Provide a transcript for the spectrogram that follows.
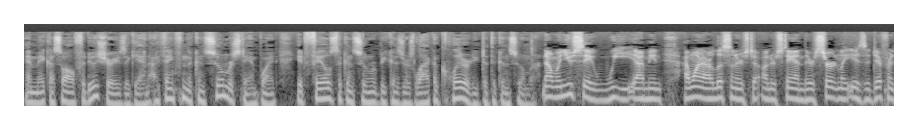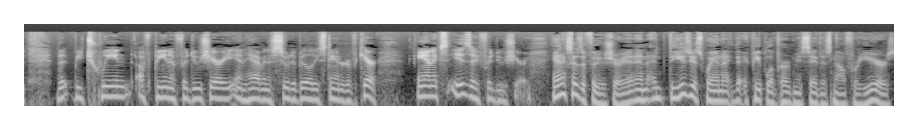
and make us all fiduciaries again, I think from the consumer standpoint, it fails the consumer because there's lack of clarity to the consumer. Now, when you say we, I mean, I want our listeners to understand there certainly is a difference that between of being a fiduciary and having a suitability standard of care. Annex is a fiduciary. Annex is a fiduciary, and, and the easiest way, and I, people have heard me say this now for years,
